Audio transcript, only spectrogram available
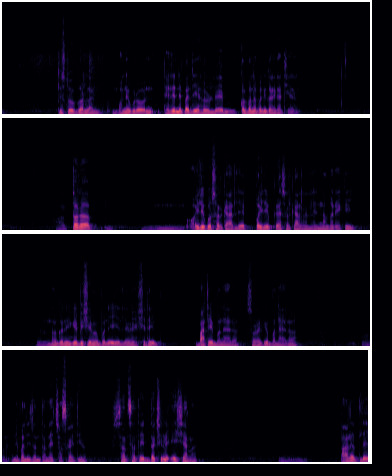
त्यस्तो गर्लान् भन्ने कुरो धेरै नेपालीहरूले कल्पना पनि गरेका थिएनन्। तर अहिलेको सरकारले पहिलेका सरकारहरूले नगरेकै नगरेकै विषयमा पनि यसले सिधै बाटै बनाएर सडकै बनाएर नेपाली जनतालाई छस्काइदियो। साथसाथै दक्षिण एसियामा भारतले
